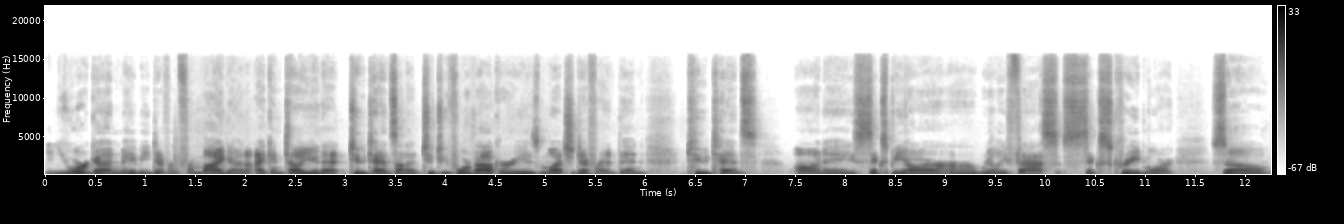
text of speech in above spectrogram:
your gun may be different from my gun. I can tell you that two tenths on a 224 Valkyrie is much different than two tenths on a 6BR or a really fast 6 Creedmoor. So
